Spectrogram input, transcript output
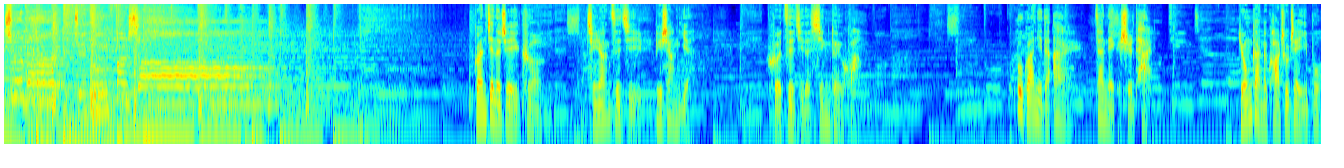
住了，绝不放手。关键的这一刻，请让自己闭上眼，和自己的心对话。不管你的爱在哪个时态，勇敢的跨出这一步，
